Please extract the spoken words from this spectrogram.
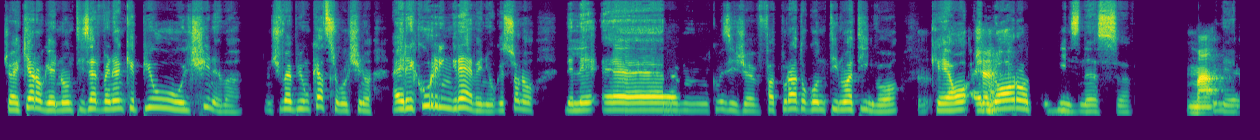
Cioè è chiaro che non ti serve neanche più il cinema, non ci fai più un cazzo col cinema. Hai recurring revenue che sono delle, eh, come si dice, fatturato continuativo che ho, certo. è l'oro del business. Ma Quindi...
